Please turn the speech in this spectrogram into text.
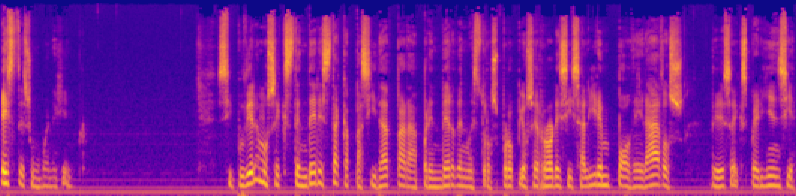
Este es un buen ejemplo. Si pudiéramos extender esta capacidad para aprender de nuestros propios errores y salir empoderados de esa experiencia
